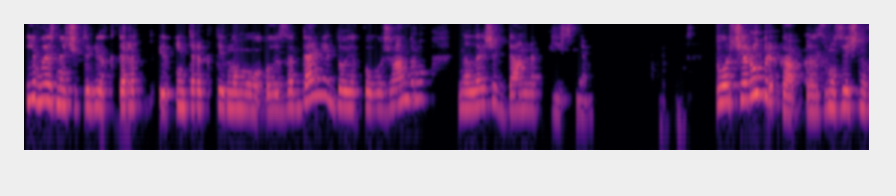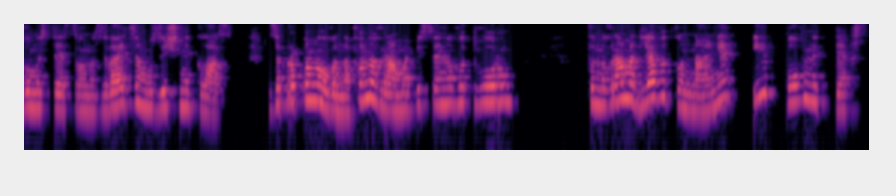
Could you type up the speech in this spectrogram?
і визначити в інтерактивному е, завданні, до якого жанру належить дана пісня. Творча рубрика з музичного мистецтва називається Музичний клас. Запропонована фонограма пісенного твору, фонограма для виконання і повний текст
